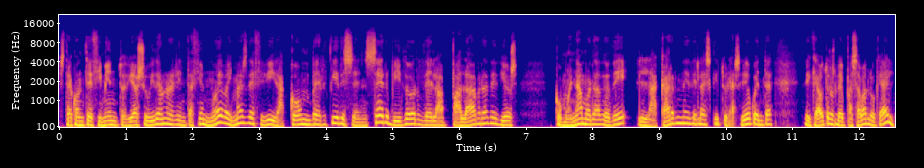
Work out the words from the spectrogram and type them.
Este acontecimiento dio a su vida una orientación nueva y más decidida, convertirse en servidor de la palabra de Dios, como enamorado de la carne de la escritura. Se dio cuenta de que a otros le pasaba lo que a él,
